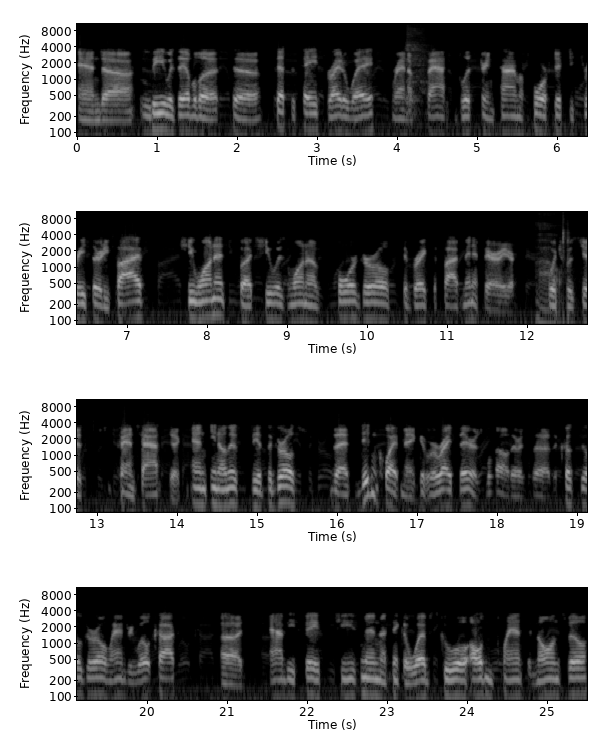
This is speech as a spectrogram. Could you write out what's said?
And uh, Lee was able to, to set the pace right away, ran a fast, blistering time of 453.35 she won it, but she was one of four girls to break the five minute barrier, wow. which was just fantastic. And you know, this, the, the girls that didn't quite make it were right there as well. There's uh, the Cookeville girl, Landry Wilcox, uh, Abby Faith Cheeseman, I think a Webb School, Alden Plant in Nolensville,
